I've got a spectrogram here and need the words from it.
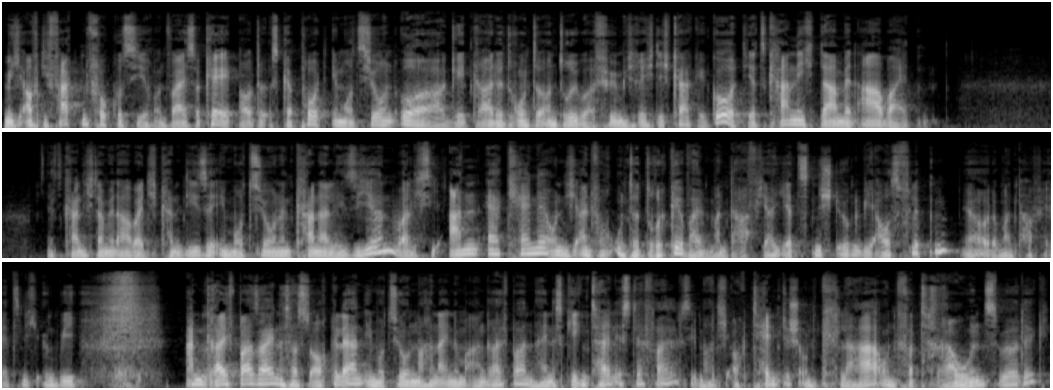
mich auf die Fakten fokussiere und weiß, okay, Auto ist kaputt, Emotion, oh, geht gerade drunter und drüber, fühle mich richtig kacke. Gut, jetzt kann ich damit arbeiten. Jetzt kann ich damit arbeiten. Ich kann diese Emotionen kanalisieren, weil ich sie anerkenne und nicht einfach unterdrücke, weil man darf ja jetzt nicht irgendwie ausflippen, ja, oder man darf ja jetzt nicht irgendwie angreifbar sein, das hast du auch gelernt. Emotionen machen einen immer angreifbar. Nein, das Gegenteil ist der Fall. Sie machen dich authentisch und klar und vertrauenswürdig.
